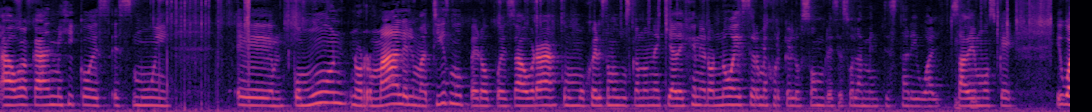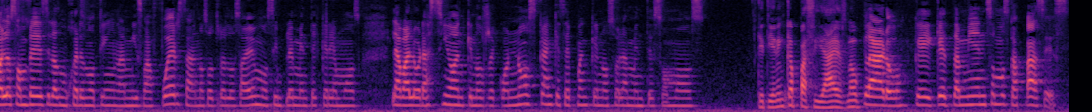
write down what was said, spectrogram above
ahora acá en México es, es muy eh, común, normal el machismo, pero pues ahora como mujeres estamos buscando una equidad de género, no es ser mejor que los hombres, es solamente estar igual. Sabemos que igual los hombres y las mujeres no tienen la misma fuerza, nosotros lo sabemos, simplemente queremos la valoración, que nos reconozcan, que sepan que no solamente somos... Que tienen capacidades, ¿no? Claro, que, que también somos capaces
